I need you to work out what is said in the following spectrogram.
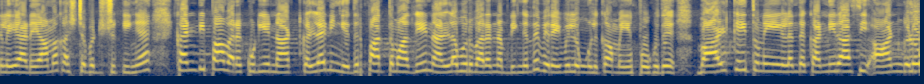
நிலையை அடையாமல் கஷ்டப்பட்டு இருக்கீங்க. கண்டிப்பாக வரக்கூடிய நாட்களில் நீங்கள் எதிர்பார்த்த மாதிரியே நல்ல ஒரு வரன் அப்படிங்கிறது விரைவில் உங்களுக்கு அமைய போகுது. வாழ்க்கை துணையை இழந்த கன்னிராசி ஆண்களோ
